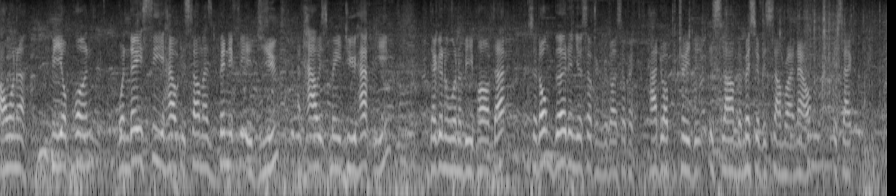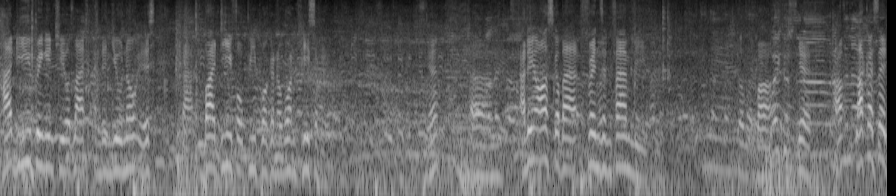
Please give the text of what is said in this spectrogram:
I want to be upon. When they see how Islam has benefited you and how it's made you happy, they're going to want to be part of that. So don't burden yourself in regards, okay, how do I portray the Islam, the message of Islam right now? It's like, how do you bring into your life? And then you'll notice that by default, people are going to want piece of it. Yeah. Um, I didn't ask about friends and family, but yeah, like I said,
